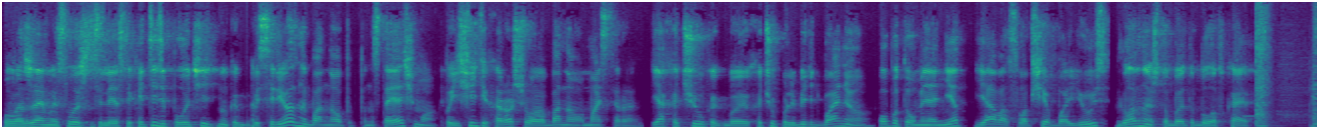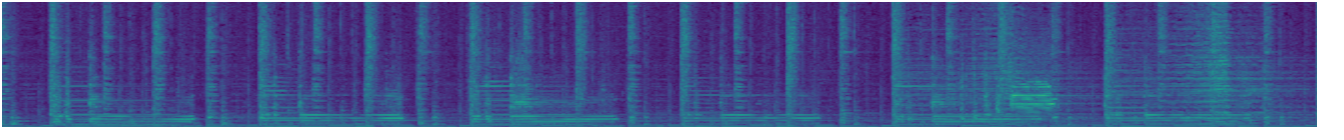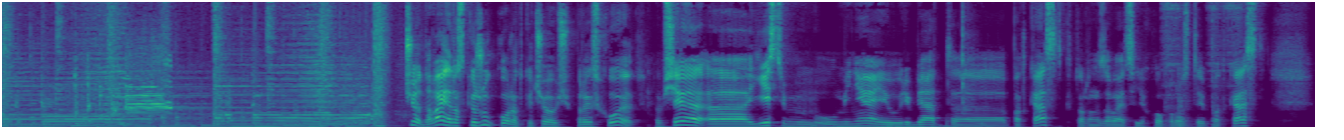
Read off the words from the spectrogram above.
уважаемые слушатели, если хотите получить, ну, как бы серьезный банный опыт по-настоящему, поищите хорошего банного мастера. Я хочу, как бы, хочу полюбить баню. Опыта у меня нет. Я вас вообще боюсь. Главное, чтобы это было в кайф. Что, давай я расскажу коротко, что вообще происходит. Вообще, э, есть у меня и у ребят э, подкаст, который называется «Легко, просто и подкаст».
